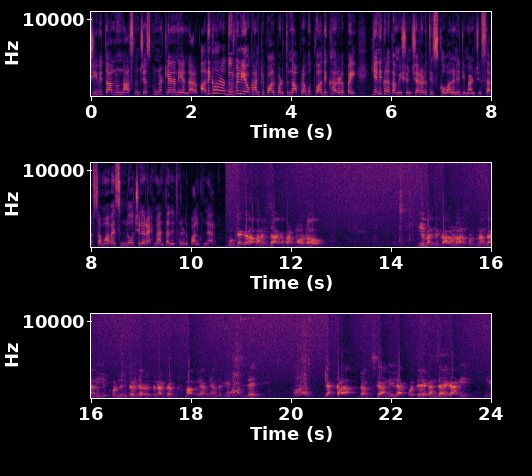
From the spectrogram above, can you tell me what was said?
జీవితాలను నాశనం చేసుకున్నట్లేనని అన్నారు. అధికార దుర్వినియోగానికి పాల్పడుతున్న ప్రభుత్వ అధికారులపై ఎన్నికల కమిషన్ చర్యలు తీసుకోవాలని డిమాండ్ చేశారు. సమావేశంలో చిన్న రెహమాన్ తదితరులు పాల్గొన్నారు. ముఖ్యంగా మన విశాఖపట్నంలో ఈ మధ్య కాలంలో అనుకుంటున్నాం కానీ ఇప్పటి నుంచో జరుగుతున్న డ్రగ్స్ మాఫియా మీ అందరికీ తెలిసిందే. ఎక్కడ డ్రగ్స్ కానీ లేకపోతే గంజాయి కానీ ఇక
